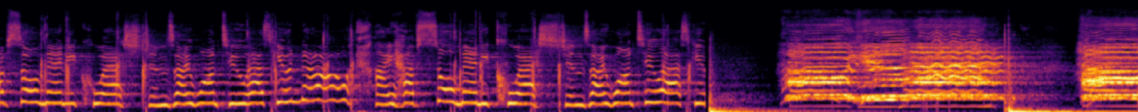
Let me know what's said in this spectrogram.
have so many questions I want to ask you now. I have so many questions I want to ask you. How human, how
